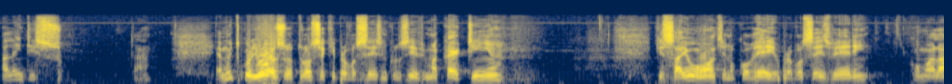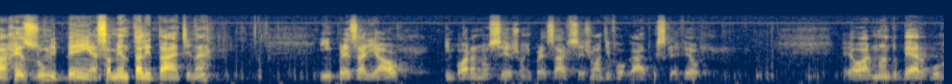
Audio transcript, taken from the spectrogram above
além disso. Tá? É muito curioso, eu trouxe aqui para vocês, inclusive, uma cartinha que saiu ontem no Correio, para vocês verem como ela resume bem essa mentalidade né, empresarial, embora não seja um empresário, seja um advogado que escreveu. É o Armando Bergo,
